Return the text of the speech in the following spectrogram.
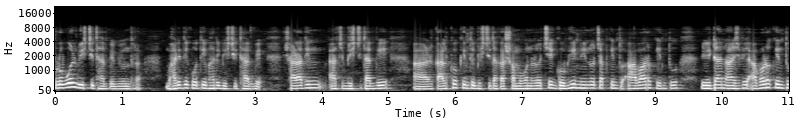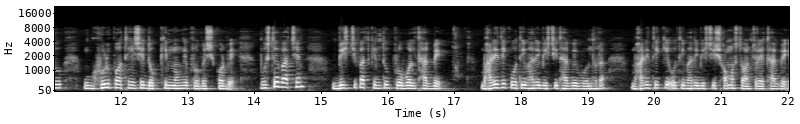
প্রবল বৃষ্টি থাকবে বন্ধুরা। ভারী থেকে অতি ভারী বৃষ্টি থাকবে। সারাদিন আজ বৃষ্টি থাকবে, আর কালকেও কিন্তু বৃষ্টি থাকার সম্ভাবনা রয়েছে। গভীর নিম্নচাপ কিন্তু আবারও কিন্তু রিটার্ন আসবে, আবারও কিন্তু ঘুরপথে এসে দক্ষিণবঙ্গে প্রবেশ করবে। বুঝতে পারছেন? বৃষ্টিপাত কিন্তু প্রবল থাকবে। ভারী থেকে অতি ভারী বৃষ্টি থাকবে বন্ধুরা। ভারী থেকে অতি ভারী বৃষ্টি সমস্ত অঞ্চলে থাকবে।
